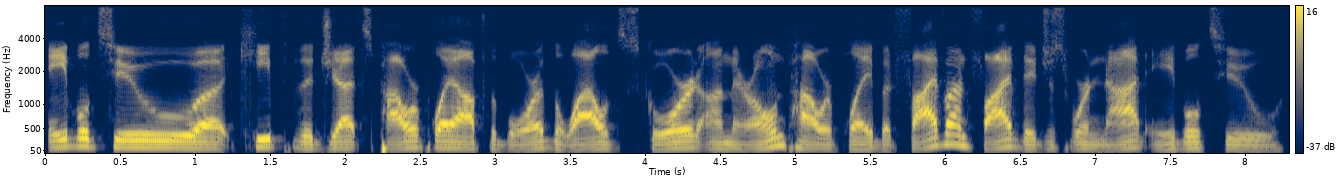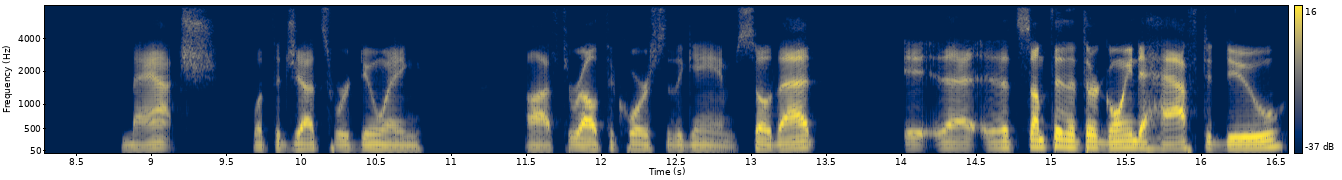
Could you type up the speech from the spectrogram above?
able to uh, keep the Jets power play off the board. The Wilds scored on their own power play, but five on five, they just were not able to match what the Jets were doing uh, throughout the course of the game. So that it, that that's something that they're going to have to do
